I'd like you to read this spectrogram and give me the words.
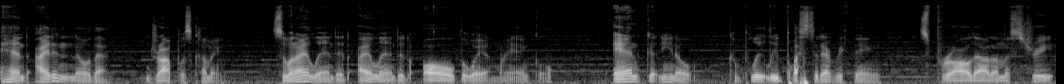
and I didn't know that drop was coming. So when I landed, I landed all the way on my ankle and, you know, completely busted everything, sprawled out on the street,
